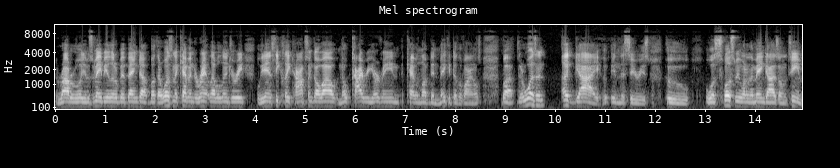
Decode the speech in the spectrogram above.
Robert Williams maybe a little bit banged up, but there wasn't a Kevin Durant level injury. We didn't see Klay Thompson go out. No Kyrie Irving. Kevin Love didn't make it to the finals, but there wasn't a guy in this series who was supposed to be one of the main guys on the team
